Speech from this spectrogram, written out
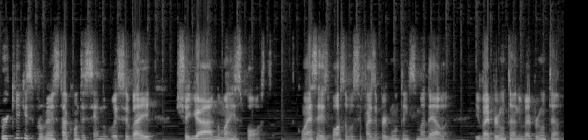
por que, que esse problema está acontecendo? Você vai chegar numa resposta. Com essa resposta, você faz a pergunta em cima dela e vai perguntando e vai perguntando.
